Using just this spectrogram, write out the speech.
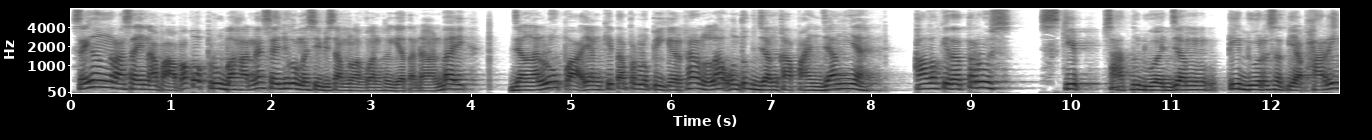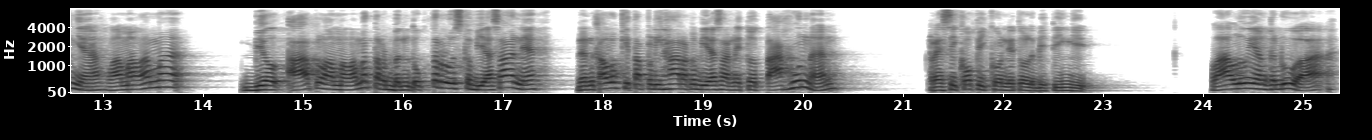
Saya nggak ngerasain apa-apa kok perubahannya, saya juga masih bisa melakukan kegiatan dengan baik. Jangan lupa yang kita perlu pikirkan adalah untuk jangka panjangnya. Kalau kita terus skip 1-2 jam tidur setiap harinya, lama-lama build up, lama-lama terbentuk terus kebiasaannya. Dan kalau kita pelihara kebiasaan itu tahunan, resiko pikun itu lebih tinggi. Lalu yang kedua,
